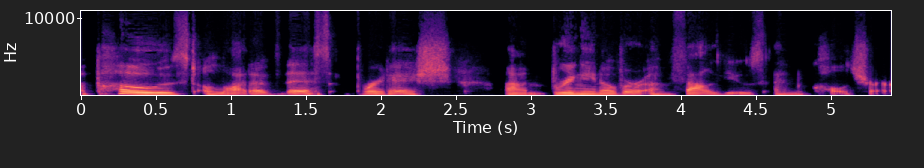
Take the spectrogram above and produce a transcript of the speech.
opposed a lot of this British um, bringing over of values and culture.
